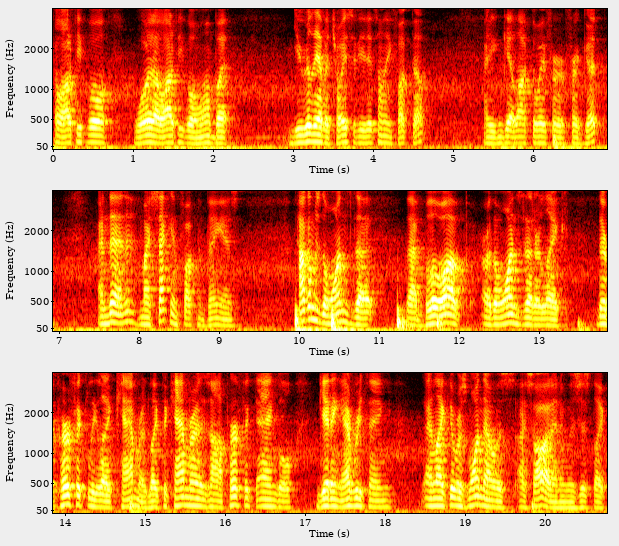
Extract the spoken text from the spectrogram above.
A lot of people would, a lot of people won't, but you really have a choice if you did something fucked up, or you can get locked away for for good. And then my second fucking thing is, how comes the ones that that blow up are the ones that are like they're perfectly like cameraed, like the camera is on a perfect angle, getting everything, and like there was one that was I saw it and it was just like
